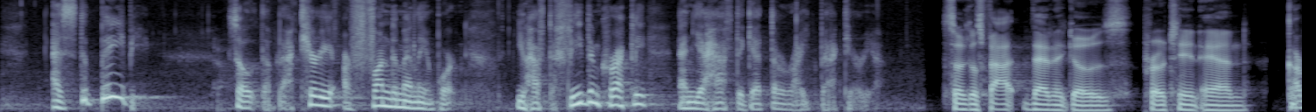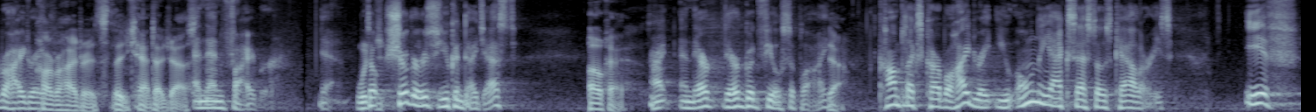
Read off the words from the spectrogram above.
as the baby. So the bacteria are fundamentally important. You have to feed them correctly and you have to get the right bacteria. So it goes fat, then it goes protein and Carbohydrate. carbohydrates that you can't digest. and then fiber. Yeah. Would so you- sugars you can digest, okay. right? And they're they're good fuel supply. Yeah. Complex carbohydrate, you only access those calories if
